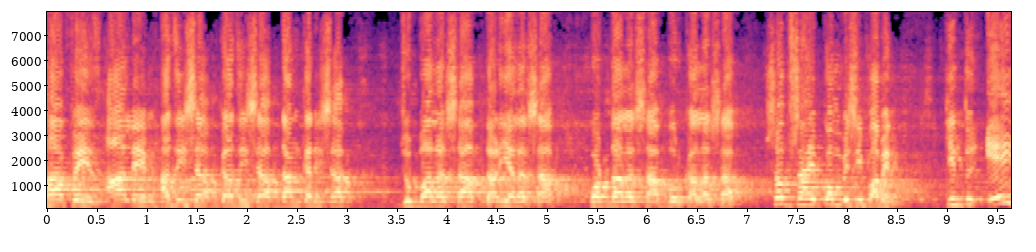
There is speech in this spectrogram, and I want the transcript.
হাফেজ, আলেম, হাজি সাহ গাজী সাহ দানকারী সাহ জুব্বালা সাহ দাড়িয়ালা সাহ পর্দালা সাহ বোরকালা সাহ সব সাহেব কম বেশি পাবেন। কিন্তু এই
